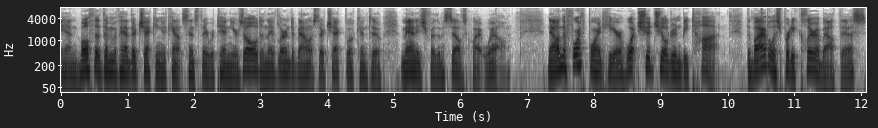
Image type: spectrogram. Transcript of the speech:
And both of them have had their checking account since they were 10 years old, and they've learned to balance their checkbook and to manage for themselves quite well. Now, on the fourth point here, what should children be taught? The Bible is pretty clear about this.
